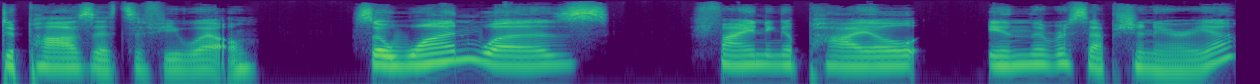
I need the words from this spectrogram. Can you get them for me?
deposits, if you will. So one was finding a pile in the reception area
